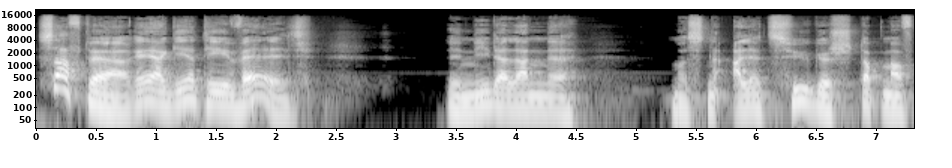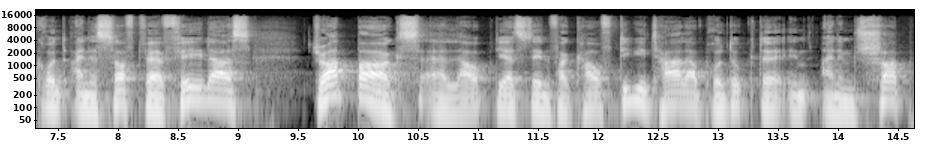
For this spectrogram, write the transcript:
Software reagiert die Welt. In Niederlande mussten alle Züge stoppen aufgrund eines Softwarefehlers. Dropbox erlaubt jetzt den Verkauf digitaler Produkte in einem Shop.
